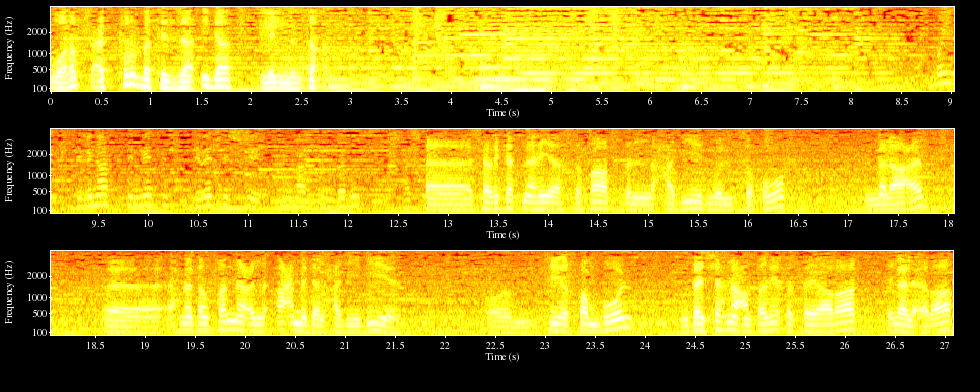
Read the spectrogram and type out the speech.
ورفع التربة الزائدة للمنطقة آه، شركتنا هي اختصاص بالحديد والسقوف الملاعب. آه، إحنا نصنع الأعمدة الحديدية. في إسطنبول ودشحنا عن طريق السيارات إلى العراق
